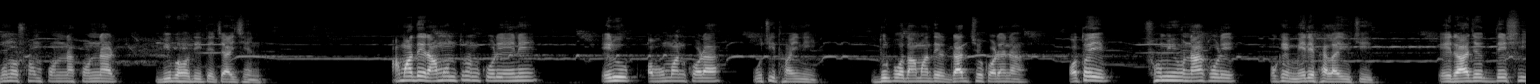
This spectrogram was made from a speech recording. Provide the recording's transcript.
গুণসম্পন্না কন্যার বিবাহ দিতে চাইছেন। আমাদের আমন্ত্রণ করে এনে এরূপ অপমান করা উচিত হয়নি। দ্রুপদ আমাদের গ্রাহ্য করে না, অতএব সমীহ না করে ওকে মেরে ফেলাই উচিত। এই রাজোদ্দেশী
